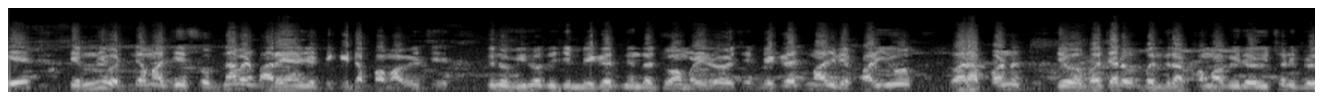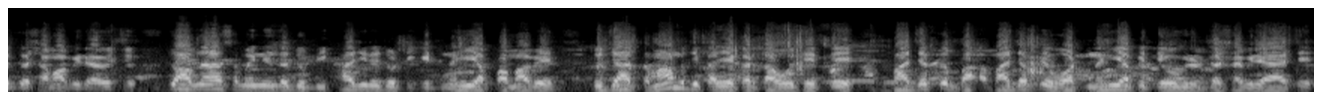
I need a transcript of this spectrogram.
કે તેમની વડલામાં જે શોભનાબેન બારૈયાને જે ટિકિટ આપવામાં આવી છે, તેનો વિરોધ જે મેઘરજની અંદર જોવા મળી રહ્યો છે. મેઘરજમાં વેપારીઓ દ્વારા પણ જે બજાર બંધ રાખવામાં આવી રહ્યું છે અને વિરોધ દર્શાવવામાં આવી રહ્યો છે. તો આવનારા સમયની અંદર જો ભીખાજીને જો ટિકિટ નહીં આપવામાં આવે, તો જ્યાં તમામ જે કાર્યકર્તાઓ છે તે ભાજપ ભાજપને વોટ નહીં આપે તેવો વિરોધ દર્શાવી રહ્યા છે.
